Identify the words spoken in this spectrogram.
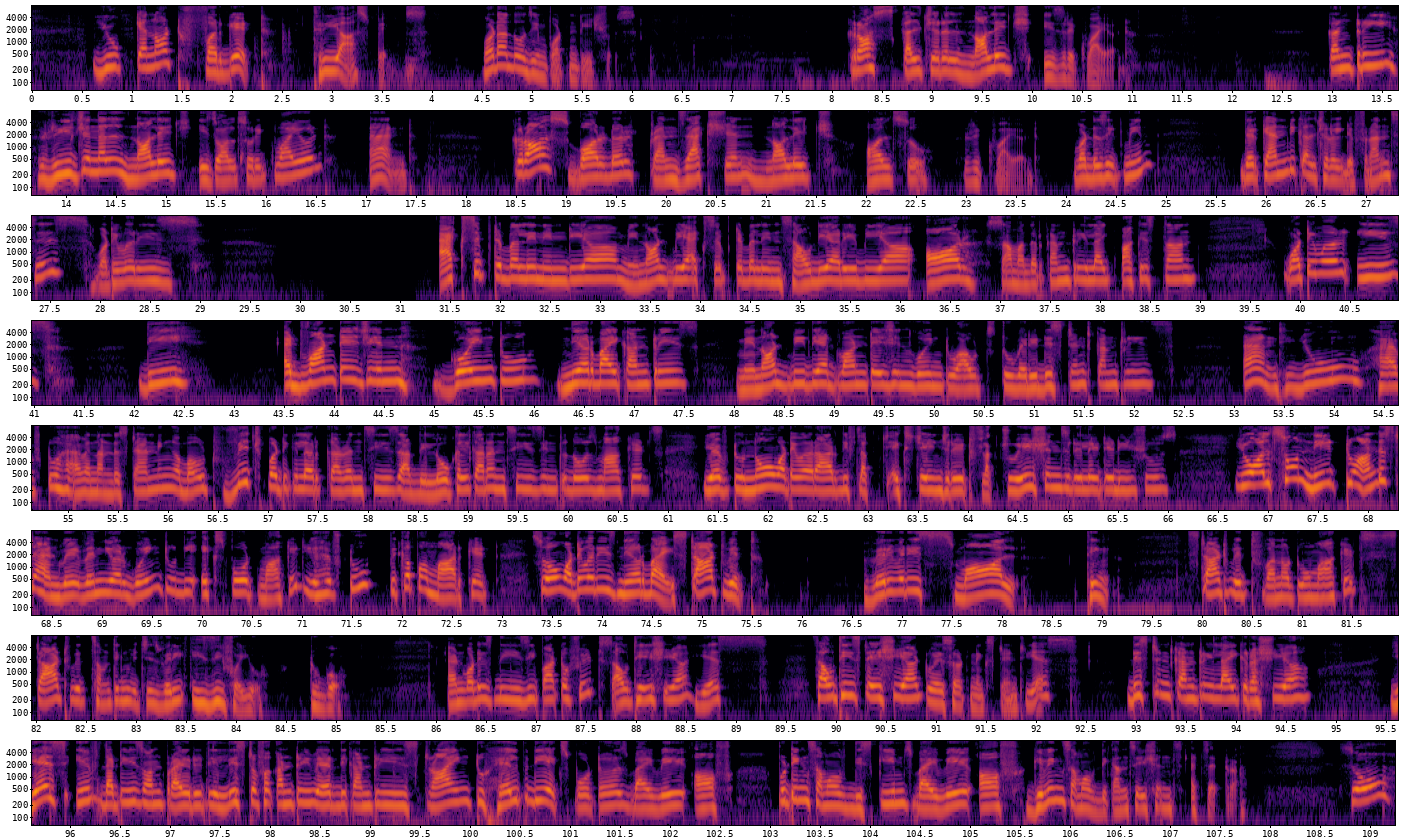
you cannot forget three aspects. What are those important issues? cross cultural knowledge is required. Country regional knowledge is also required and cross border transaction knowledge also required. What does it mean? There can be cultural differences, whatever is acceptable in India may not be acceptable in Saudi Arabia or some other country like Pakistan. Whatever is the advantage in going to nearby countries may not be the advantage in going to out to very distant countries. And you have to have an understanding about which particular currencies are the local currencies into those markets. You have to know whatever are the exchange rate fluctuations related issues. You also need to understand where when you are going to the export market you have to pick up a market so whatever is nearby start with very very small thing. Start with one or two markets. Start with something which is very easy for you to go. And what is the easy part of it? South asia yes. Southeast asia to a certain extent yes. Distant country like russia yes if that is on priority list of a country where the country is trying to help the exporters by way of putting some of the schemes by way of giving some of the concessions etc so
